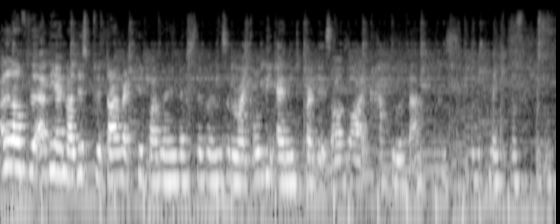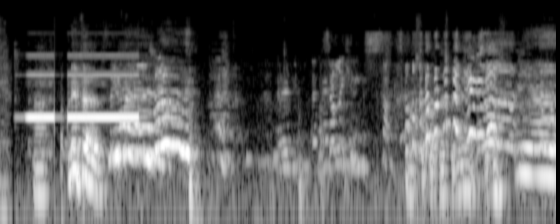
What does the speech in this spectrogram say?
I love that at the end I just put directed by Mary-Beth Simmonds and like all the end credits I was like happy with that because I wanted to make it professional. Uh, Bloopers! Bloopers, woo! It's not like getting sucked I forgot this was in. Yeah.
